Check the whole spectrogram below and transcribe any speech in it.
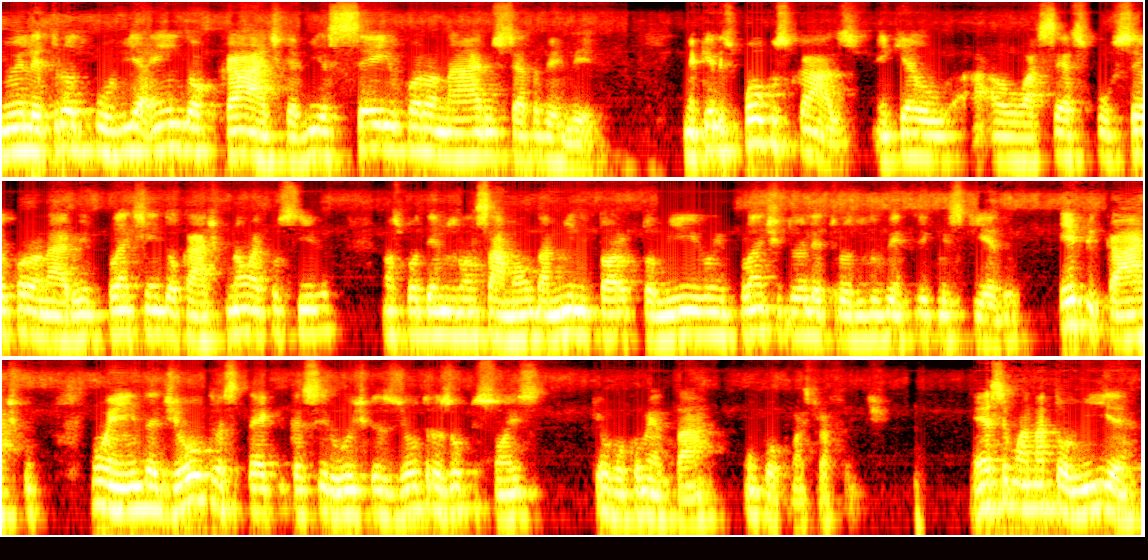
e um eletrodo por via endocárdica, via seio coronário, seta vermelha. Naqueles poucos casos em que é o, o acesso por seio coronário, o implante endocárdico não é possível, nós podemos lançar mão da mini toracotomia e o implante do eletrodo do ventrículo esquerdo epicárdico, ou ainda de outras técnicas cirúrgicas, de outras opções que eu vou comentar um pouco mais para frente. Essa é uma anatomia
